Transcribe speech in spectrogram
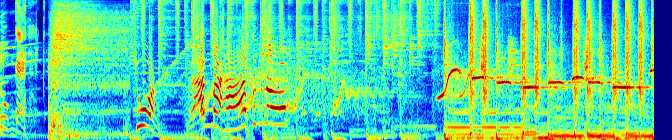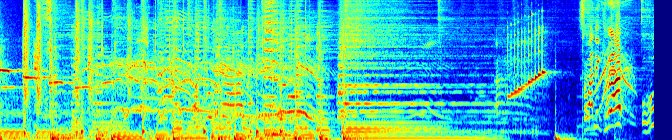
ลูกแกะ ช่วงร้านมหาสนุก ดีครับโอ้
